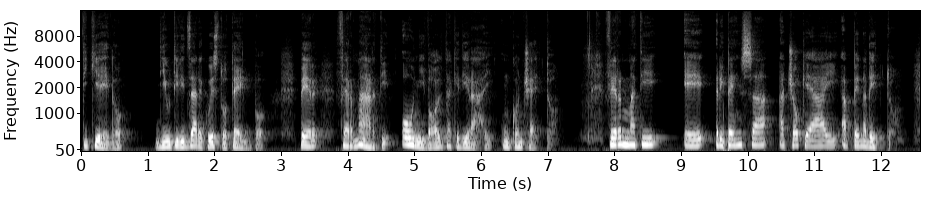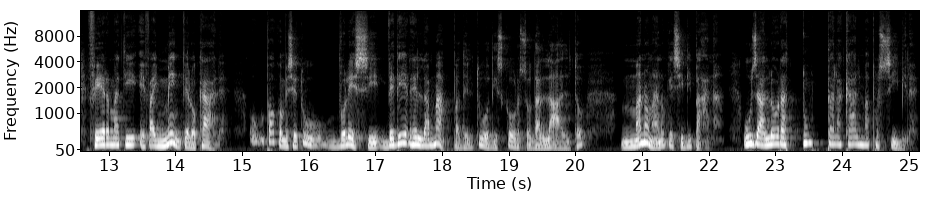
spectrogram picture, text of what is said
ti chiedo di utilizzare questo tempo per fermarti ogni volta che dirai un concetto. Fermati e ripensa a ciò che hai appena detto. Fermati e fai mente locale, un po' come se tu volessi vedere la mappa del tuo discorso dall'alto, mano a mano che si dipana. Usa allora tutta la calma possibile.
